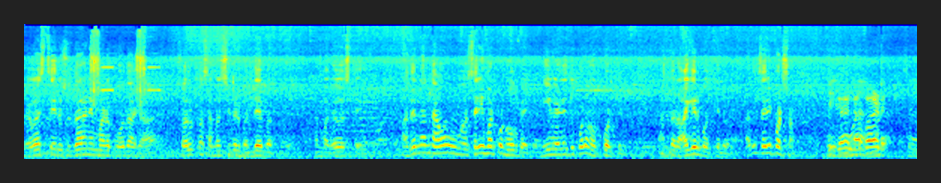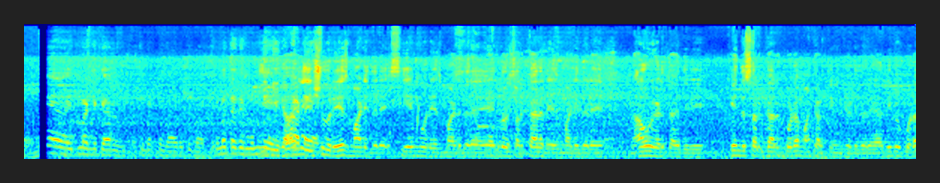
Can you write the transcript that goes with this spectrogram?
ವ್ಯವಸ್ಥೆಯಲ್ಲಿ ಸುಧಾರಣೆ ಮಾಡೋಕ್ಕೆ ಹೋದಾಗ ಸ್ವಲ್ಪ ಸಮಸ್ಯೆಗಳು ಬಂದೇ ಬರ್ತವೆ ನಮ್ಮ ವ್ಯವಸ್ಥೆಯಲ್ಲಿ. ಅದನ್ನು ನಾವು ಸರಿ ಮಾಡ್ಕೊಂಡು ಹೋಗಬೇಕು. ನೀವು ಹೇಳಿದ್ದು ಕೂಡ ಒಪ್ಕೊಡ್ತೀವಿ. ಅಂಥವ್ರು ಆಗಿರ್ಬೋದು ಕೆಲವರು. ಅದನ್ನು ಸರಿಪಡಿಸೋಣ ಈಗ ನಬಾರ್ಡ್ ಇದು ಮಾಡ್ಲಿಕ್ಕೆ ಯಾರು ಪ್ರತಿಭಟನೆ ಯಾವ ರೀತಿ ಮಾಡ್ತಾರೆ ಮತ್ತೆ ಅದು ಮುಂದೆ ಈಗಾಗಲೇ ಇಶ್ಯೂ ರೇಸ್ ಮಾಡಿದ್ದಾರೆ ಸಿ ಎಂ ರೇಸ್ ಮಾಡಿದ್ದಾರೆ ಎಲ್ಲರೂ ಸರ್ಕಾರ ರೇಸ್ ಮಾಡಿದ್ದಾರೆ. ನಾವು ಹೇಳ್ತಾ ಇದ್ದೀವಿ ಕೇಂದ್ರ ಸರ್ಕಾರ ಕೂಡ ಮಾತಾಡ್ತೀವಿ ಅಂತ ಹೇಳಿದ್ದಾರೆ. ಅಲ್ಲಿಗೂ ಕೂಡ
